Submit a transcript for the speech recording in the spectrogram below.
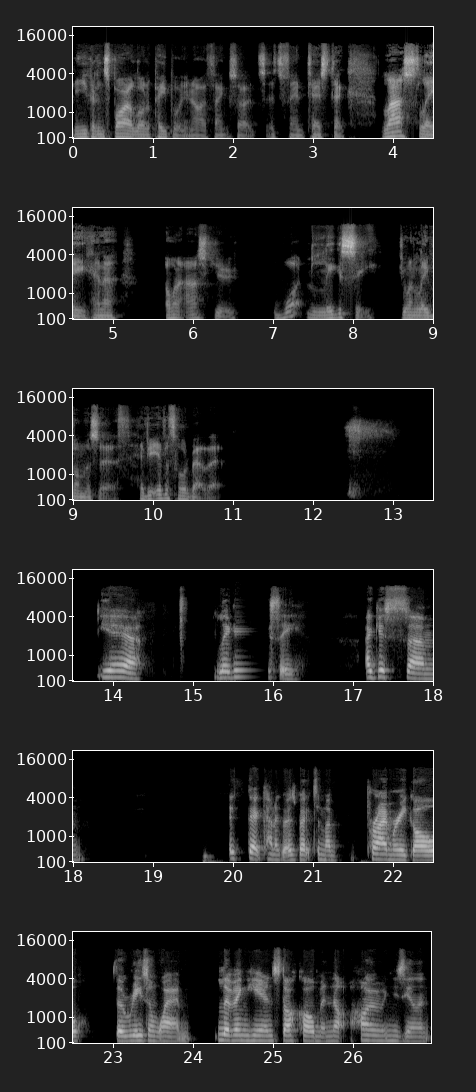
And you could inspire a lot of people, you know. I think so. It's it's fantastic. Lastly, Hannah, I want to ask you, what legacy you want to leave on this earth? Have you ever thought about that? Yeah, legacy. I guess um, it, that kind of goes back to my primary goal. The reason why I'm living here in Stockholm and not home in New Zealand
